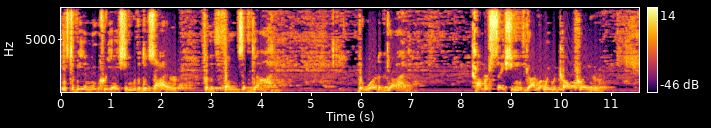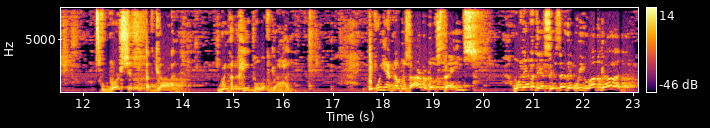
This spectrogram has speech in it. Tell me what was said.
is to be a new creation with a desire for the things of God, the Word of God, conversation with God, what we would call prayer, worship of God with the people of God. If we have no desire for those things, what evidence is there that we love God?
